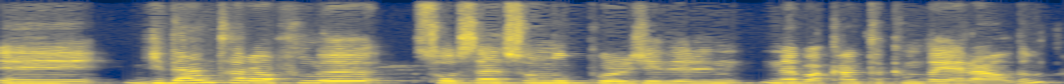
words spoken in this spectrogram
e, giden taraflı sosyal sorumluluk projelerine bakan takımda yer aldım.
